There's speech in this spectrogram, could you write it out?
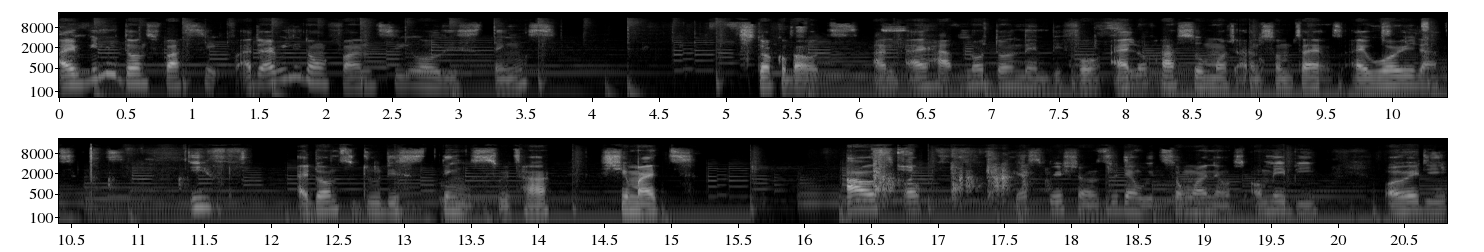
I really don't fancy. I I really don't fancy all these things to talk about, and I have not done them before. I love her so much, and sometimes I worry that if I don't do these things with her, she might, out of desperations, do them with someone else, or maybe already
